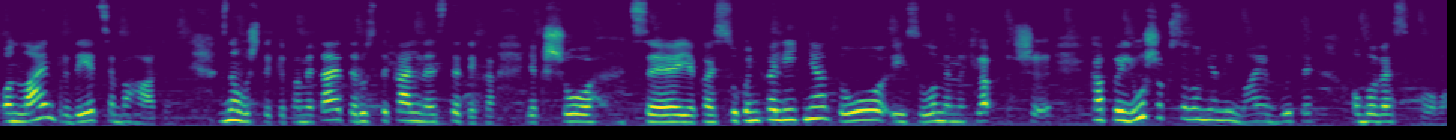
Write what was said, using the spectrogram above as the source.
онлайн продається багато. Знову ж таки, пам'ятаєте, рустикальна естетика. Якщо це якась суконька літня, то і ш- капелюшок солом'яний має бути обов'язково.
